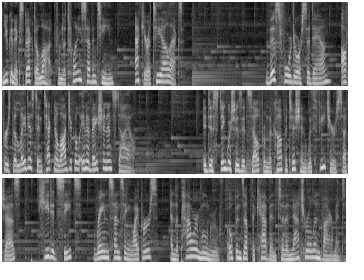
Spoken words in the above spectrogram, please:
You can expect a lot from the 2017 Acura TLX. This four-door sedan offers the latest in technological innovation and style. It distinguishes itself from the competition with features such as heated seats, rain-sensing wipers, and the power moonroof opens up the cabin to the natural environment.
